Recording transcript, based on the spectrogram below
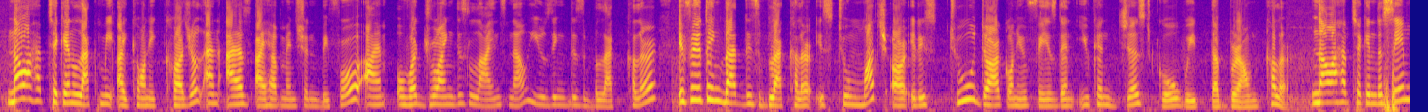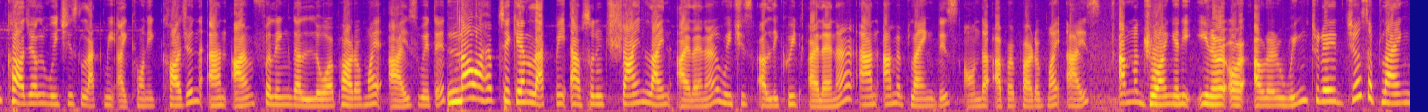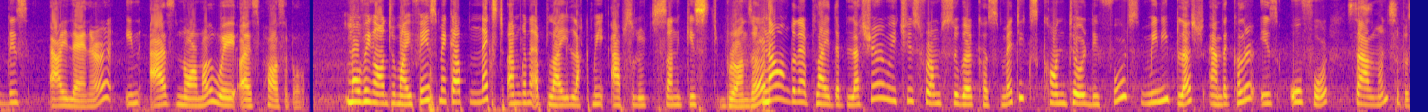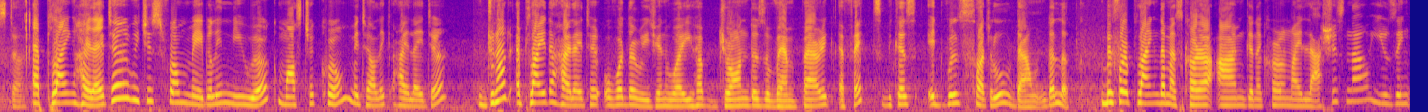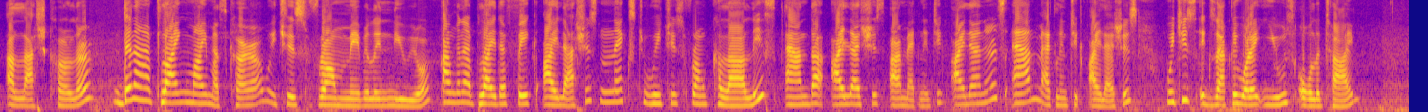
Now I have taken Lakme Iconic Kajal and as I have mentioned before, I am overdrawing these lines now using this black color. If you think that this black color is too much or it is too dark on your face then you can just go with the brown color now i have taken the same kajal which is lakme iconic kajal and i'm filling the lower part of my eyes with it. Now i have taken lakme absolute shine line eyeliner which is a liquid eyeliner and i'm applying this on the upper part of my eyes. I'm not drawing any inner or outer wing today just applying this eyeliner in as normal way as possible moving on to my face makeup. Next i'm gonna apply lakme absolute sun kissed bronzer. Now i'm gonna apply the blusher which is from sugar cosmetics contour force mini blush and the color is 04 salmon superstar. Applying highlighter which is from maybelline new york master chrome metallic highlighter. Do not apply the highlighter over the region where you have drawn those vampiric effects because it will settle down the look. Before applying the mascara, I'm gonna curl my lashes now using a lash curler. Then I'm applying my mascara which is from Maybelline New York. I'm gonna apply the fake eyelashes next which is from Kalalis and the eyelashes are magnetic eyeliners and magnetic eyelashes which is exactly what I use all the time.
